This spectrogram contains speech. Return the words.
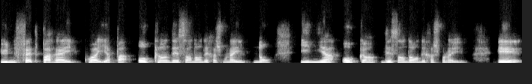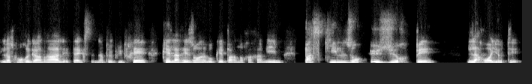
Une fête pareille Quoi? Il n'y a pas aucun descendant des Hashmonaïm? Non, il n'y a aucun descendant des Hashmonaïm. Et lorsqu'on regardera les textes d'un peu plus près, quelle est la raison invoquée par nos Parce qu'ils ont usurpé la royauté.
